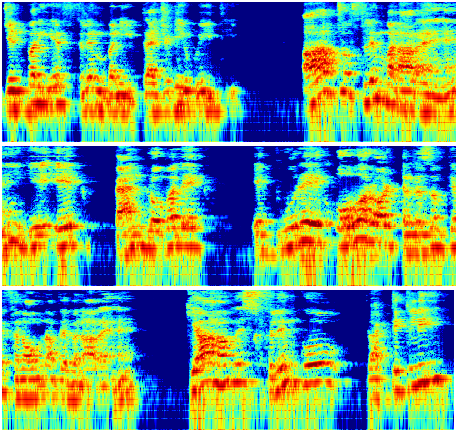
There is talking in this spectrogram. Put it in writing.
जिन पर यह फ़िल्म बनी ट्रेजेडी हुई थी। आप जो फ़िल्म बना रहे हैं, ये एक पैन ग्लोबल एक एक पूरे एक ओवरऑल टेररिज्म के फिनोमिना पे बना रहे हैं। क्या हम इस फ़िल्म को प्रैक्टिकली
